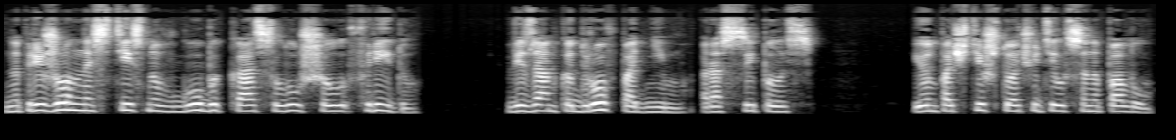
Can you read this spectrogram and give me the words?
Напряженно стиснув губы, Ка слушал Фриду. Вязанка дров под ним рассыпалась, и он почти что очутился на полу,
